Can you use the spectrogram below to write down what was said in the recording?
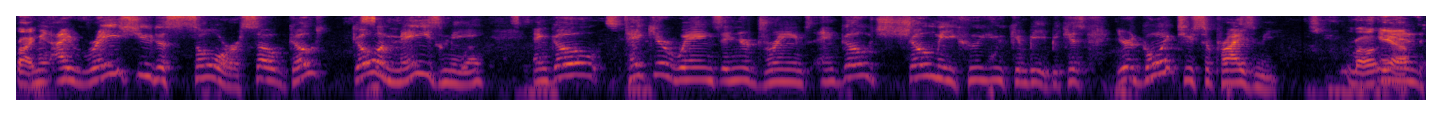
Right. I mean, I raised you to soar. So go go amaze me and go take your wings and your dreams and go show me who you can be because you're going to surprise me. Well, yeah. And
